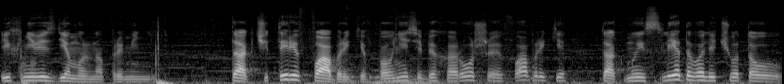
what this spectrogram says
Их не везде можно применить. Так, четыре фабрики. Вполне себе хорошие фабрики. Так, мы исследовали что-то.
